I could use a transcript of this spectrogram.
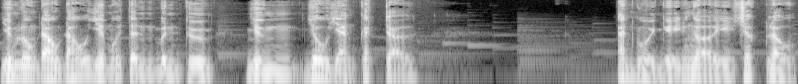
vẫn luôn đau đáu về mối tình bình thường, nhưng vô vàng cách trở. Anh ngồi nghĩ ngợi rất lâu,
